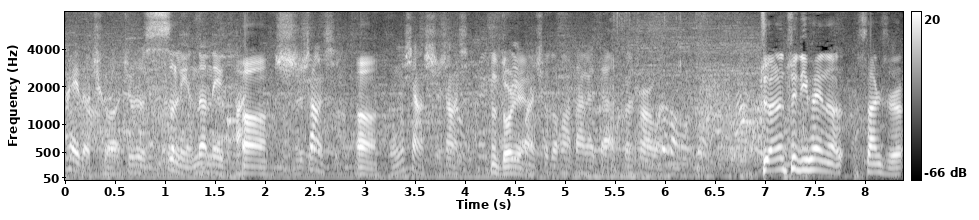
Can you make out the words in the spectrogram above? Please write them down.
配的车，就是四零的那款啊。时尚型，啊！荣享时尚型。那多少钱？这款车的话大概在三十二万，最然最低配呢？三十，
